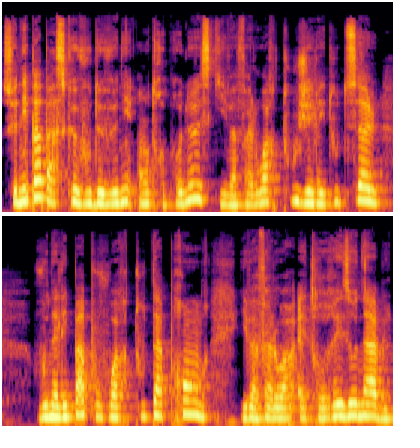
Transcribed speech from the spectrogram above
Ce n'est pas parce que vous devenez entrepreneuse qu'il va falloir tout gérer toute seule. Vous n'allez pas pouvoir tout apprendre. Il va falloir être raisonnable.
